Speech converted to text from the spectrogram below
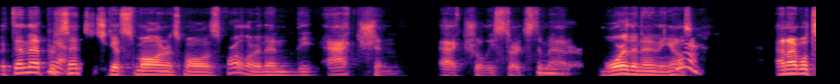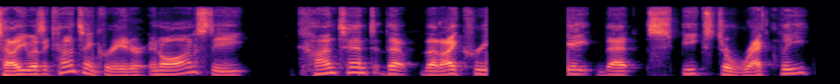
But then that Yeah. percentage gets smaller and smaller and smaller. And then the action actually starts to Mm. matter more than anything else. Yeah. And I will tell you as a content creator, in all honesty, content that, that I create that speaks directly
